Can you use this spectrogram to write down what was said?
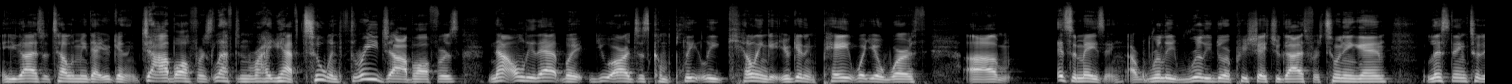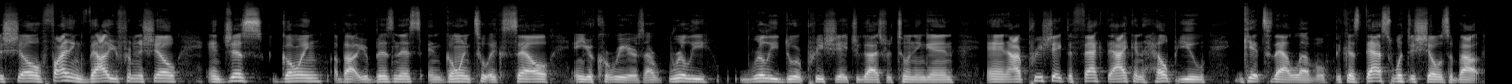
and you guys are telling me that you're getting job offers left and right. You have two and three job offers. Not only that, but you are just completely killing it. You're getting paid what you're worth. Um, it's amazing. I really, really do appreciate you guys for tuning in, listening to the show, finding value from the show, and just going about your business and going to excel in your careers. I really, really do appreciate you guys for tuning in. And I appreciate the fact that I can help you get to that level because that's what the show is about.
